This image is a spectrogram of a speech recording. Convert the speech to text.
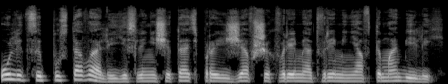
Улицы пустовали, если не считать проезжавших время от времени автомобилей.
